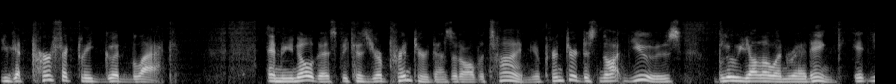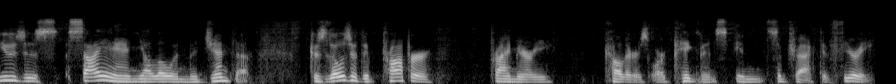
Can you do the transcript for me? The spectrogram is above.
you get perfectly good black. And we know this because your printer does it all the time. Your printer does not use blue, yellow, and red ink. It uses cyan, yellow, and magenta because those are the proper primary colors or pigments in subtractive theory.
